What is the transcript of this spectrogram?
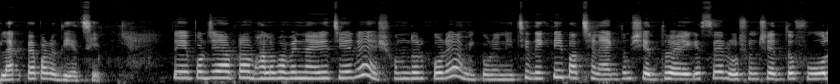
ব্ল্যাক পেপারও দিয়েছি। তো এ পর্যায়ে আপনার ভালোভাবে নেড়ে চেড়ে সুন্দর করে আমি করে নিচ্ছি। দেখতেই পাচ্ছেন একদম সেদ্ধ হয়ে গেছে, রসুন সেদ্ধ, ফুল,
